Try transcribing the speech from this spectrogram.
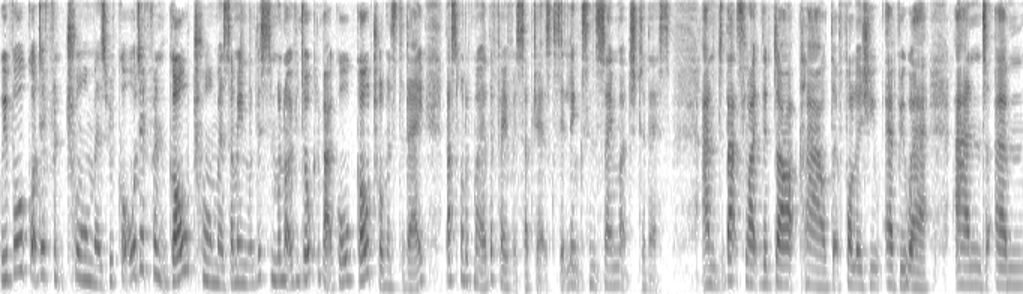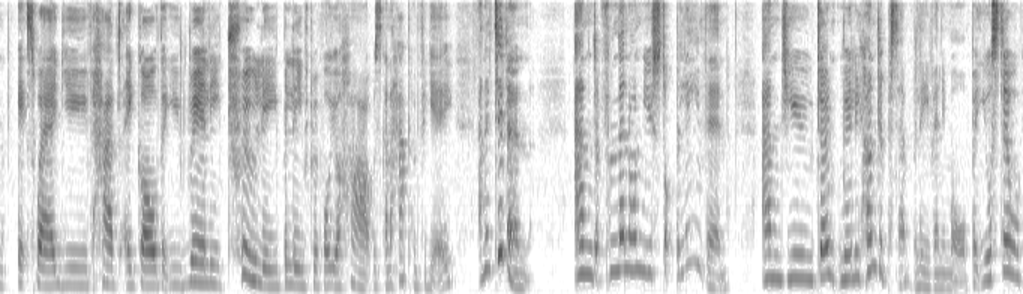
We've all got different traumas. We've got all different goal traumas. I mean, this is, we're not even talking about goal, goal traumas today. That's one of my other favourite subjects because it links in so much to this and that's like the dark cloud that follows you everywhere and um, it's where you've had a goal that you really truly believed with all your heart was going to happen for you and it didn't and from then on you stop believing and you don't really 100% believe anymore but you're still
